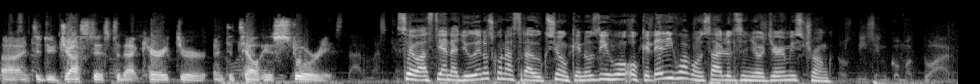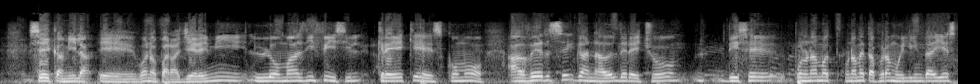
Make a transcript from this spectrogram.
uh, and to do justice to that character and to tell his story. Sebastián, ayúdenos con la traducción. ¿Qué nos dijo o qué le dijo a Gonzalo el señor Jeremy Strong? Sí, Camila. Eh, bueno, para Jeremy lo más difícil cree que es como haberse ganado el derecho, dice, por una, una metáfora muy linda, y es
